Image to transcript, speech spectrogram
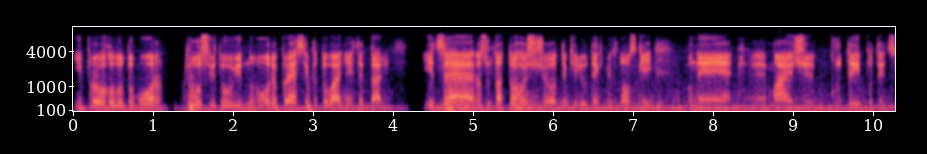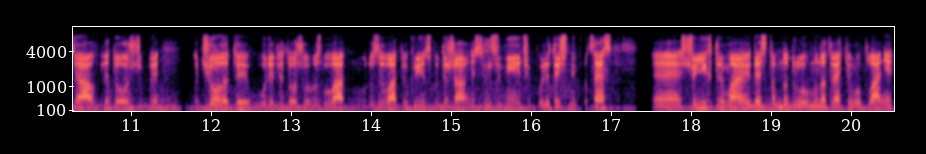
і про голодомор, Другу світову війну, репресії, катування і так далі. І це результат того, що такі люди, як Міхновський, вони е, маючи крутий потенціал для того, щоб очолити уряд, для того, щоб розвивати, ну, розвивати українську державність, розуміючи політичний процес, е, що їх тримають десь там на другому, на третьому плані,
